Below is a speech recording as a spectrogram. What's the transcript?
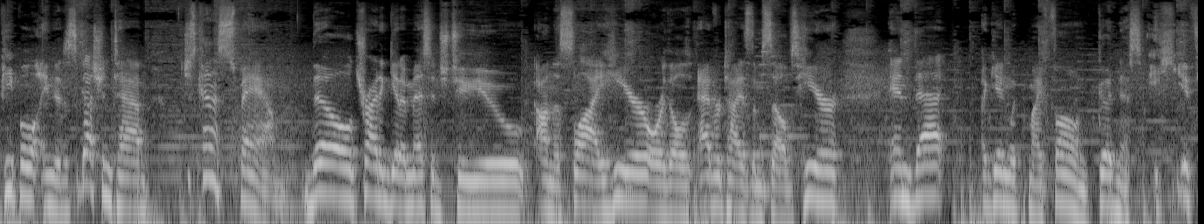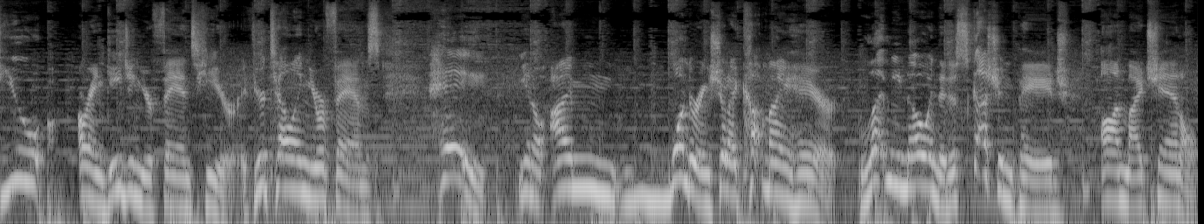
people in the discussion tab just kind of spam. They'll try to get a message to you on the sly here, or they'll advertise themselves here. And that, again, with my phone, goodness, if you are engaging your fans here, if you're telling your fans, hey, you know, I'm wondering, should I cut my hair? Let me know in the discussion page on my channel.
